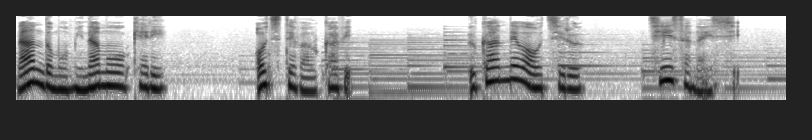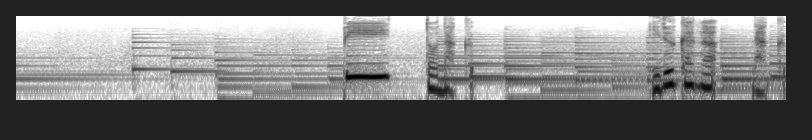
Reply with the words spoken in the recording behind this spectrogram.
何度も水面を蹴り、落ちては浮かび、浮かんでは落ちる小さな石。ピーッと鳴く。イルカが鳴く。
